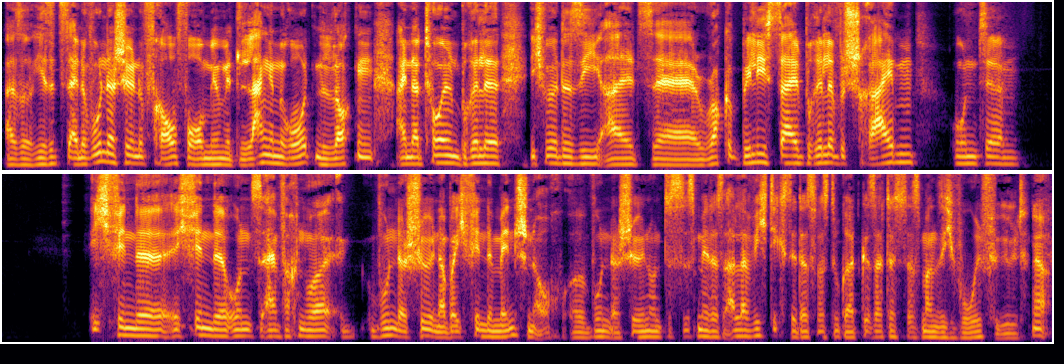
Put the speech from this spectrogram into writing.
Also hier sitzt eine wunderschöne Frau vor mir mit langen roten Locken, einer tollen Brille. Ich würde sie als äh, Rockabilly-Style-Brille beschreiben. Und ähm, Ich finde, ich finde uns einfach nur wunderschön, aber ich finde Menschen auch äh, wunderschön und das ist mir das Allerwichtigste, das, was du gerade gesagt hast, dass man sich wohlfühlt. Ja.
